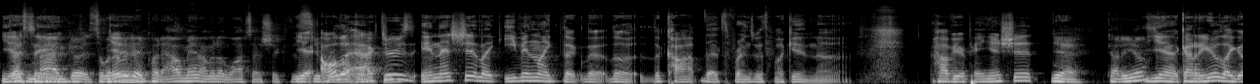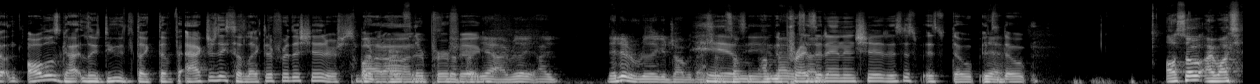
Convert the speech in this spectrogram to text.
Yeah, it's same. mad good. So whatever Yeah. they put out, man, I'm gonna watch that shit. 'cause it's Yeah, super all the actors in that shit, like even like the the the, the cop that's friends with fucking uh, Javier Pena shit. Yeah, Carrillo. Yeah, Carrillo, like uh, all those guys, like, dude, like the actors they selected for this shit are spot on. They're per- perfect. yeah, I really, I, they did a really good job with that show. Hells So I'm, yeah. I'm the mad excited. president and shit. It's just it's dope. It's Yeah. dope. Also, I watched,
